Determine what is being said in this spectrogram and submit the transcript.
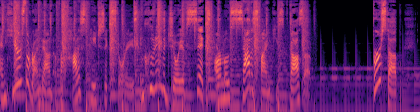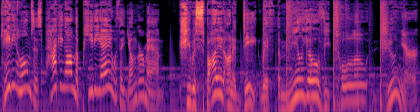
And here's the rundown of the hottest page six stories, including the joy of six, our most satisfying piece of gossip. First up, Katie Holmes is packing on the PDA with a younger man. She was spotted on a date with Emilio Vitolo Jr.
